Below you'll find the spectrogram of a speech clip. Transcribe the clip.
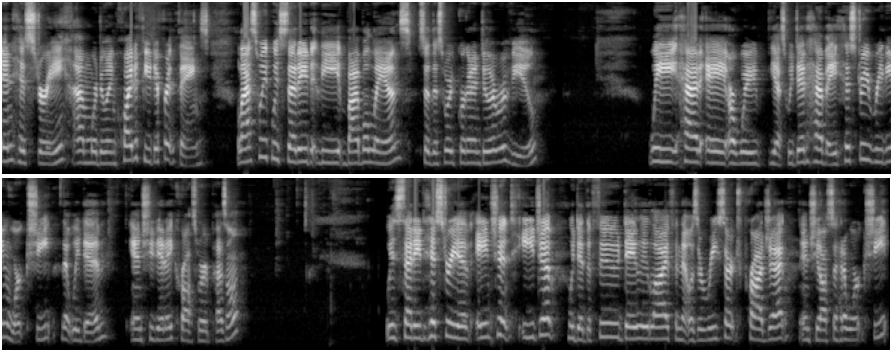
in history, um, we're doing quite a few different things. Last week we studied the Bible lands, so this week we're going to do a review. We had a, or we, yes, we did have a history reading worksheet that we did, and she did a crossword puzzle. We studied history of ancient Egypt. We did the food, daily life, and that was a research project, and she also had a worksheet.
